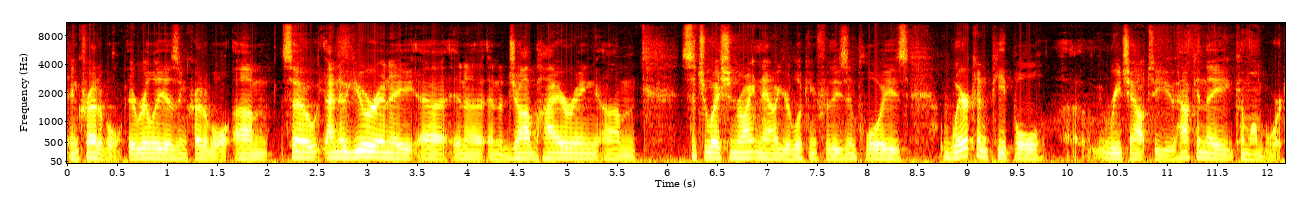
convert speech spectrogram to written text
Incredible. It really is incredible. Um, so I know you are in a uh, in a in a job hiring um, situation right now. You're looking for these employees. Where can people uh, reach out to you? How can they come on board?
